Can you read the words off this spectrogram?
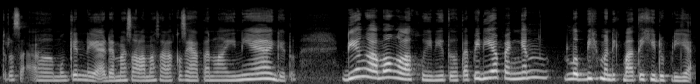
terus uh, mungkin ya ada masalah-masalah kesehatan lainnya gitu dia nggak mau ngelakuin itu tapi dia pengen lebih menikmati hidup dia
